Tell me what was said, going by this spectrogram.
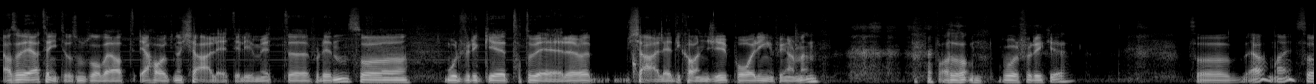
altså jeg tenkte jo som så det at jeg har jo ikke noe kjærlighet i livet mitt eh, for tiden, så hvorfor ikke tatovere kjærlighet i kanji på ringefingeren min? Bare sånn, hvorfor ikke? Så ja, nei, så,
